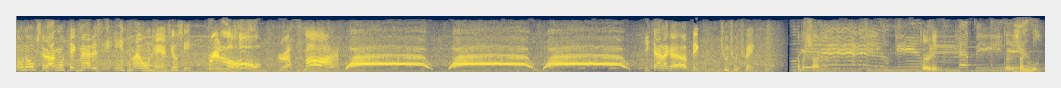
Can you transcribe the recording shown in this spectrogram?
No, no, sir. I'm going to take matters i- into my own hands. You'll see. Bring it to the hole! You're at mine! Woo! Woo! Woo! You sound like a, a big choo-choo train. How much time? 30? 30 seconds?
